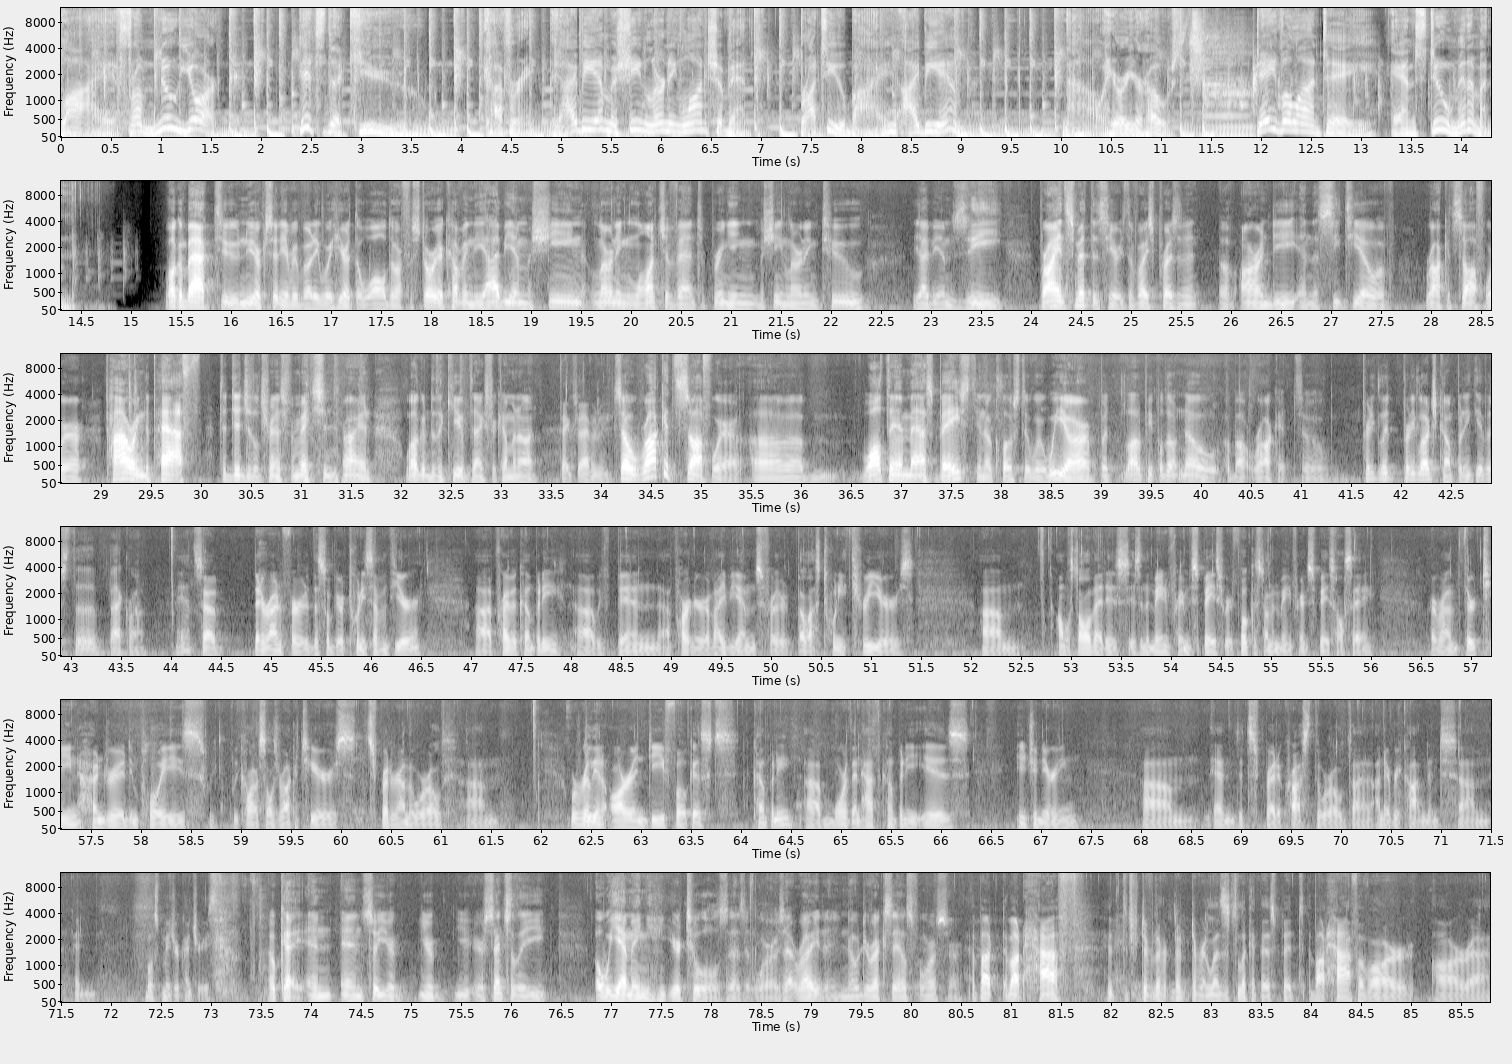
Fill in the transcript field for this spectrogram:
Live from New York, it's theCUBE. Covering the IBM Machine Learning Launch Event. Brought to you by IBM. Now, here are your hosts, Dave Vellante and Stu Miniman. Welcome back to New York City, everybody. We're here at the Waldorf Astoria covering the IBM Machine Learning Launch Event, bringing machine learning to the IBM Z. Brian Smith is here, he's the Vice President of R&D and the CTO of Rocket Software, powering the path to digital transformation. Brian, welcome to theCUBE, thanks for coming on. Thanks for having me. So Rocket Software, uh, Waltham, Mass based, you know, close to where we are, but a lot of people don't know about Rocket, so pretty, pretty large company, give us the background. Yeah, so I've been around for, this will be our 27th year. Uh, private company, uh, we've been a partner of IBM's for the last 23 years. Um, almost all of that is, is in the mainframe space. We're focused on the mainframe space, I'll say. Around 1,300 employees. We, we, call ourselves Rocketeers, spread around the world. Um, we're really an R&D focused company. Uh, more than half the company is engineering, um, and it's spread across the world uh, on every continent um, and most major countries. Okay, and, and so you're, you're, you're essentially OEMing your tools, as it were, is that right? And no direct sales force, or? About, about half, different, different lenses to look at this, but about half of our, our uh,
